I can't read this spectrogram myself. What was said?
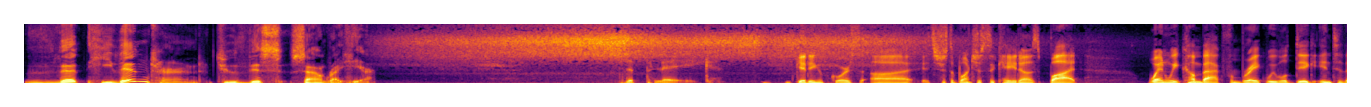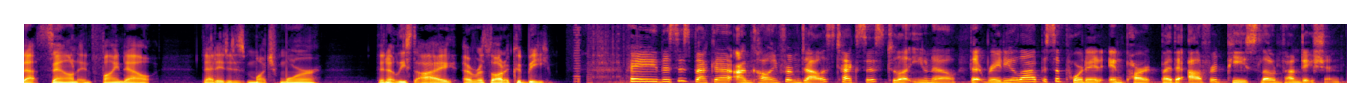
that he then turned to this sound right here. the plague. Getting, of course, uh, it's just a bunch of cicadas. But when we come back from break, we will dig into that sound and find out that it is much more than at least I ever thought it could be. Hey, this is Becca. I'm calling from Dallas, Texas to let you know that Radiolab is supported in part by the Alfred P. Sloan Foundation,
